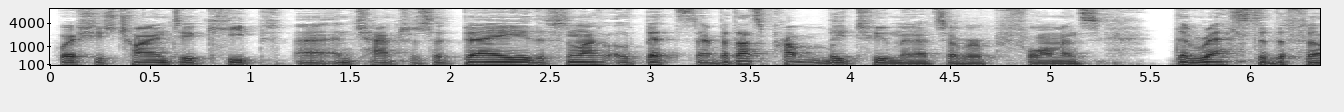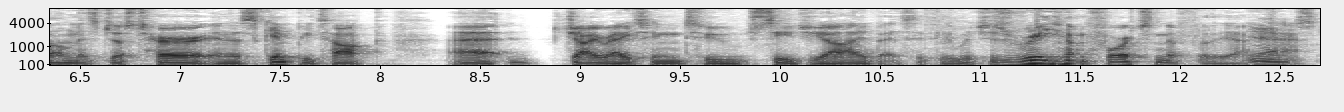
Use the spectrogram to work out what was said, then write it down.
where she's trying to keep uh, Enchantress at bay. There's some little bits there, but that's probably two minutes of her performance. The rest of the film is just her in a skimpy top, uh, gyrating to CGI basically, which is really unfortunate for the Yeah, actress.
